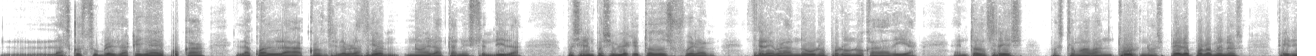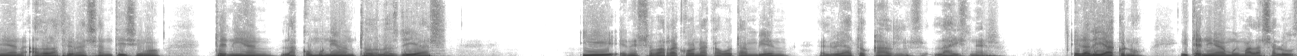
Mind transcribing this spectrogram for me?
las costumbres de aquella época, en la cual la concelebración no era tan extendida, pues era imposible que todos fueran celebrando uno por uno cada día. Entonces, pues tomaban turnos, pero por lo menos tenían adoración al Santísimo, tenían la comunión todos los días, y en ese barracón acabó también el beato Karl Leisner. Era diácono y tenía muy mala salud,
